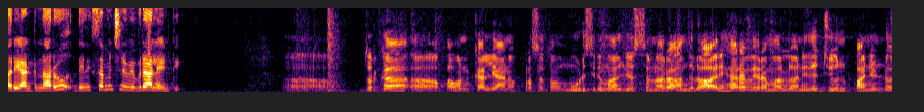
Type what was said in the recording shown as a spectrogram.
మరి అంటున్నారు. దీనికి సంబంధించిన వివరాలు ఏంటి దుర్గా పవన్ కళ్యాణ్ ప్రస్తుతం మూడు సినిమాలు చేస్తున్నారు. అందులో హరిహర వీరమల్లు అనేది జూన్ పన్నెండో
